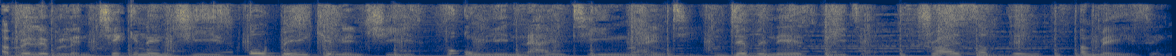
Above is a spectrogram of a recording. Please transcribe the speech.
Available in chicken and cheese or bacon and cheese for only 19.90. Debonair's Pizza. Try something amazing.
